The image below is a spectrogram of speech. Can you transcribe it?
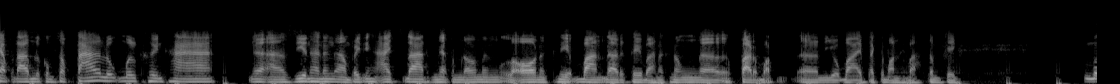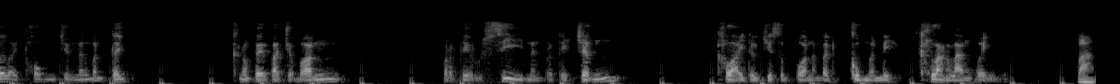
ចាប់ដើមលោកកំសុកតើលោកមើលឃើញថាអាស៊ានហើយនិងអាមេរិកនេះអាចស្ដារទំនាក់ទំនងនឹងល្អនឹងគ្នាបានដែរទេបាទនៅក្នុងបរិបទនយោបាយបច្ចុប្បន្ននេះបាទសូមចេញមើលឲ្យធំជាងនឹងបន្តិចក្នុងពេលបច្ចុប្បន្នប្រទេសរុស្ស៊ីនិងប្រទេសចិន คล้ายទៅជាសម្ព័ន្ធមិត្តកុម្មុយនីសខ្លាំងឡើងវិញបាទ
